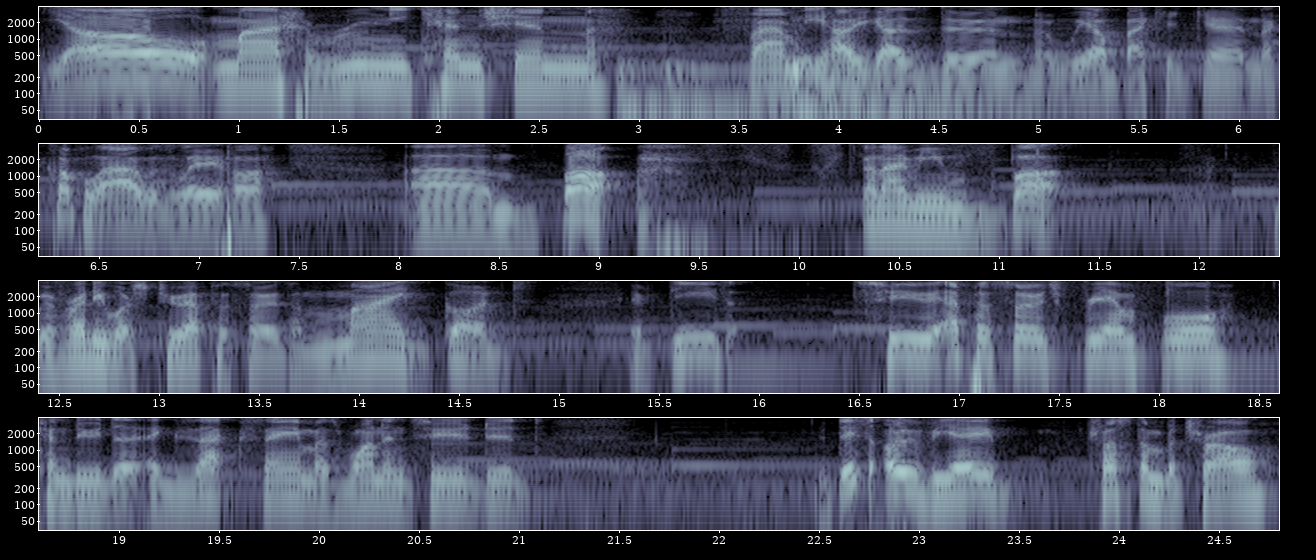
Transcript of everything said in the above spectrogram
Yo, my Rurouni Kenshin family, how you guys doing? We are back again. A couple hours later. Um, but, and I mean, but We've already watched two episodes, and my god, if these two episodes, three and four, can do the exact same as one and two did, this OVA, Trust and Betrayal,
